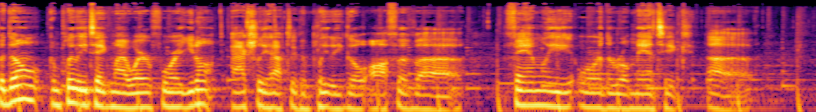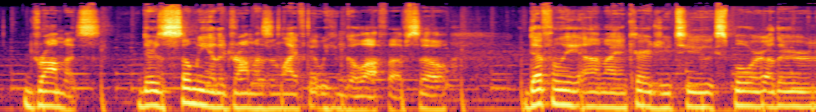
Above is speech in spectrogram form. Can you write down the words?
But don't completely take my word for it. You don't actually have to completely go off of, uh, family or the romantic uh, dramas. There's so many other dramas in life that we can go off of. So definitely, um, I encourage you to explore other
